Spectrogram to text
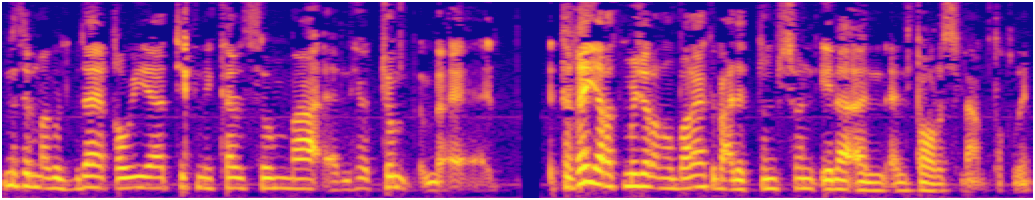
مثل ما قلت بداية قوية technical ثم اللي هي تغيرت مجرى المباريات بعد ال tombstone إلى ال power slam تقريبا.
